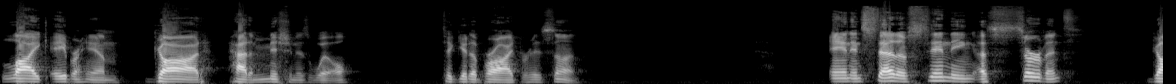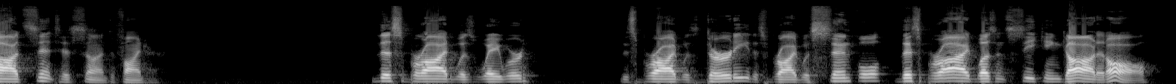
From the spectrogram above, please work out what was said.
like Abraham, God had a mission as well to get a bride for his son. And instead of sending a servant, God sent his son to find her. This bride was wayward. This bride was dirty. This bride was sinful. This bride wasn't seeking God at all.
